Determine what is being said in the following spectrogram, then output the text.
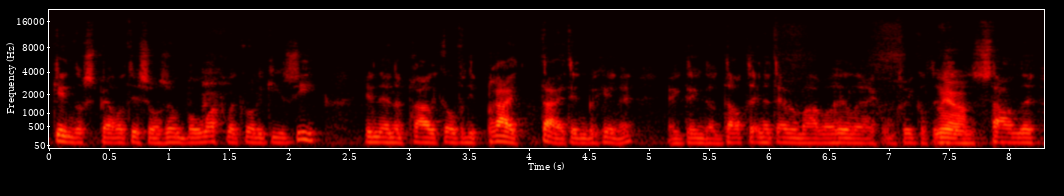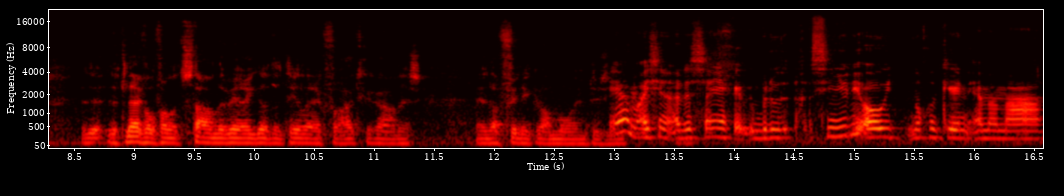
kinderspel, het is wel zo belachelijk wat ik hier zie. En, en dan praat ik over die Pride-tijd in het begin. Hè. Ik denk dat dat in het MMA wel heel erg ontwikkeld is. Ja. En Het, staande, de- het level van het staande werk, dat het heel erg vooruit gegaan is. En dat vind ik wel mooi om te zien. Ja, maar als je naar Adesanya kijkt, ik bedoel, zien jullie ooit nog een keer een MMA?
